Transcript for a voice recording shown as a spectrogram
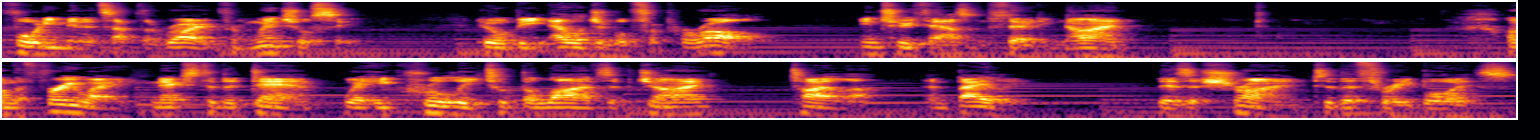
40 minutes up the road from Winchelsea. He will be eligible for parole in 2039. On the freeway next to the dam where he cruelly took the lives of Jai, Tyler, and Bailey, there's a shrine to the three boys.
